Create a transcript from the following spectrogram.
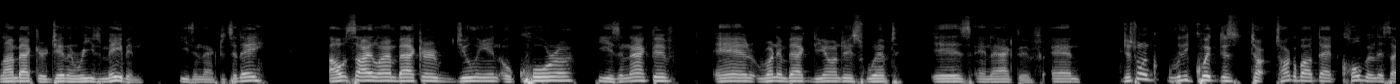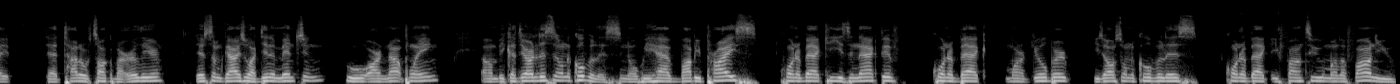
Linebacker Jalen Reeves Maybin. He's inactive today. Outside linebacker Julian Okwara. He is inactive. And running back DeAndre Swift is inactive. And just want to really quick just talk, talk about that COVID list I, that Tyler was talking about earlier. There's some guys who I didn't mention who are not playing. um, because they are listed on the COVID list. You know, we have Bobby Price, cornerback, he is inactive. Cornerback Mark Gilbert, he's also on the COVID list. Cornerback Ifeatu Melifonwu,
